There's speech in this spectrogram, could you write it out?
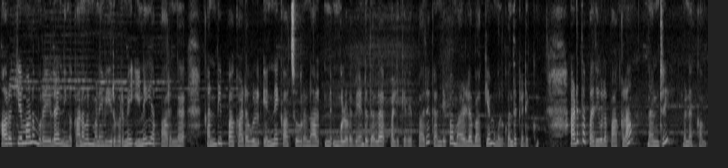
ஆரோக்கியமான முறையில் நீங்கள் கணவன் மனைவி இருவருமே இணைய பாருங்கள் கண்டிப்பாக கடவுள் என்னைக்காச்சும் ஒரு நாள் உங்களோட வேண்டுதலை பழிக்க வைப்பார். கண்டிப்பாக மழை பாக்கியம் உங்களுக்கு வந்து கிடைக்கும். அடுத்த பதிவில் பார்க்கலாம். நன்றி வணக்கம்.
